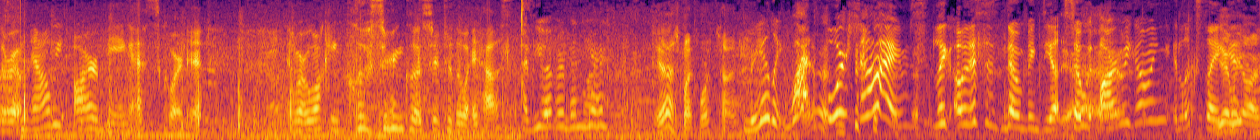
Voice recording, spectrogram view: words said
through. Now we are being escorted and we're walking closer and closer to the White House. Have you ever been here? Yeah, it's my fourth time. Really? What? Yeah. Four times? like, oh, this is no big deal. Yeah. So are we going? It looks like Yeah, it. we are.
